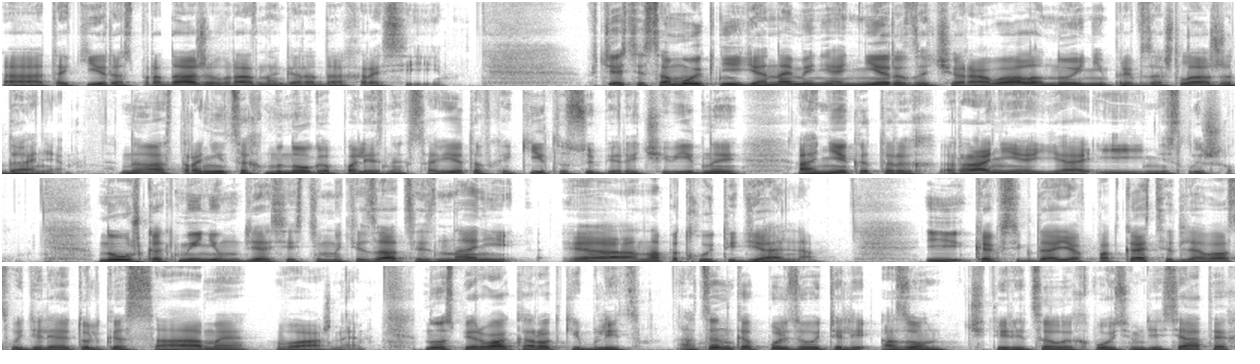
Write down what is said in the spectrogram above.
э, такие распродажи в разных городах России. В части самой книги она меня не разочаровала, но и не превзошла ожидания. На страницах много полезных советов, какие-то супер очевидные, а некоторых ранее я и не слышал. Но уж как минимум для систематизации знаний э, она подходит идеально. И, как всегда, я в подкасте для вас выделяю только самое важное. Но сперва короткий блиц. Оценка пользователей Озон 4,8,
